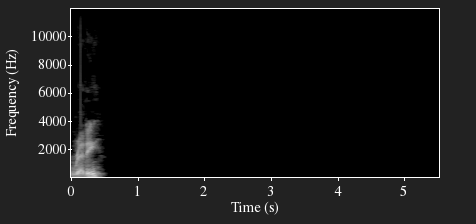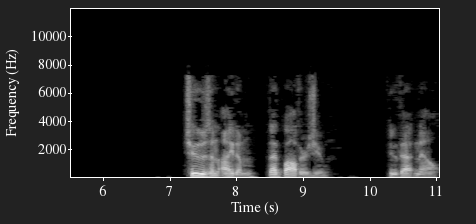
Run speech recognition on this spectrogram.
Ready? Choose an item that bothers you. Do that now.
